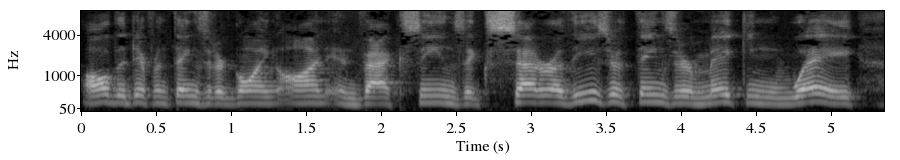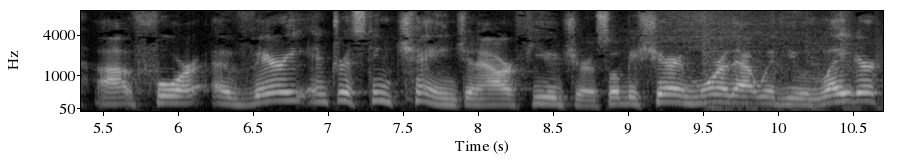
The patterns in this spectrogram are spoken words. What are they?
all the different things that are going on in vaccines, etc. These are things that are making way uh, for a very interesting change in our future. So we'll be sharing more of that with you later.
